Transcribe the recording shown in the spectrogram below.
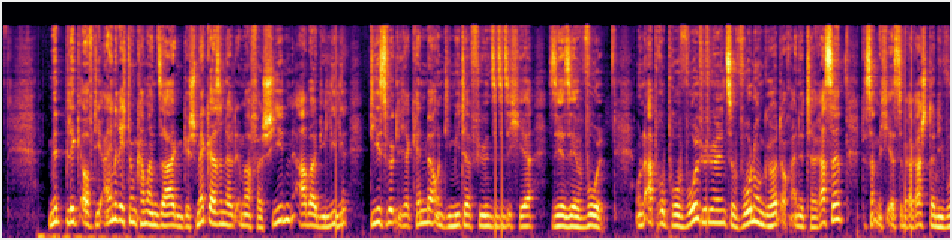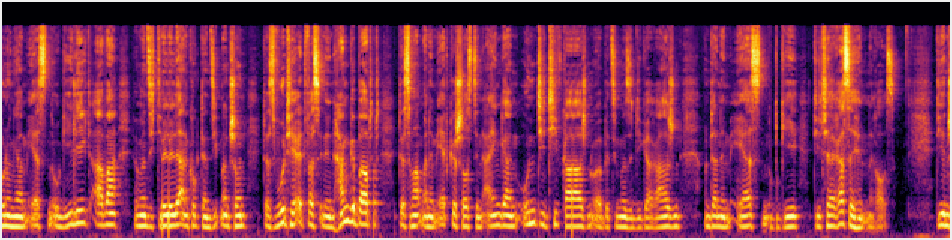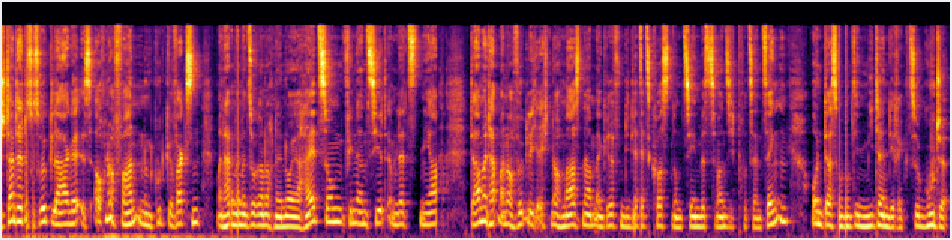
Mit Blick auf die Einrichtung kann man sagen, Geschmäcker sind halt immer verschieden, aber die Linie, die ist wirklich erkennbar und die Mieter fühlen sich hier sehr, sehr wohl. Und apropos Wohlfühlen, zur Wohnung gehört auch eine Terrasse. Das hat mich erst überrascht, da die Wohnung ja am ersten OG liegt, aber wenn man sich die Bilder anguckt, dann sieht man schon, das wurde hier etwas in den Hang gebaut. Deshalb hat man im Erdgeschoss den Eingang und die Tiefgaragen oder beziehungsweise die Garagen und dann im ersten OG die Terrasse hinten raus. Die Instandhaltungsrücklage ist auch noch vorhanden und gut gewachsen. Man hat damit sogar noch eine neue Heizung finanziert im letzten Jahr. Damit hat man auch wirklich echt noch Maßnahmen ergriffen, die die Heizkosten um 10 bis 20 Prozent senken und das kommt den Mietern direkt zugute.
